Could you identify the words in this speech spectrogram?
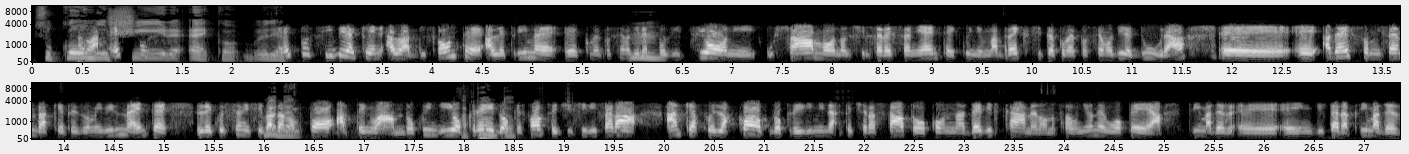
su come Allora, è uscire. Ecco, voglio dire. È possibile che allora, di fronte alle prime, eh, come possiamo dire, Mm. posizioni, usciamo, non ci interessa niente, e quindi una Brexit, come possiamo dire, dura, eh, e adesso mi sembra che presumibilmente le questioni si Vabbè. vadano un po' attenuando, quindi io Appunto. credo che forse ci si rifarà anche a quell'accordo preliminare che c'era stato con David Cameron fra Unione Europea prima del, eh, e Inghilterra prima del,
